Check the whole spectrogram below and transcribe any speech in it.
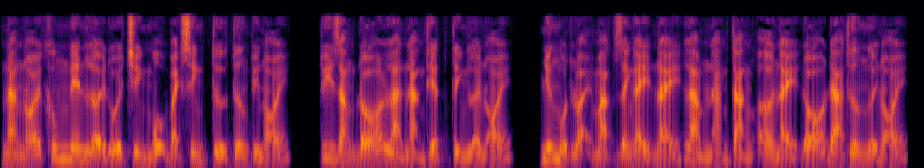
nàng nói không nên lời đối trình mộ bạch sinh tử tương tùy nói, tuy rằng đó là nàng thiệt tình lời nói, nhưng một loại mạc danh ấy nấy làm nàng tàng ở này đó đã thương người nói,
